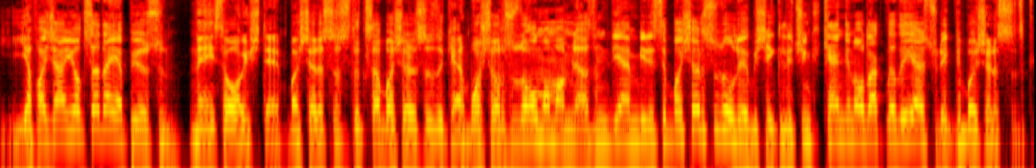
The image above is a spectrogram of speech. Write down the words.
Yapacağın yoksa da yapıyorsun. Neyse o işte. Başarısızlıksa başarısızlık yani. Başarısız olmamam lazım diyen birisi başarısız oluyor bir şekilde. Çünkü kendine odakladığı yer sürekli başarısızlık.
